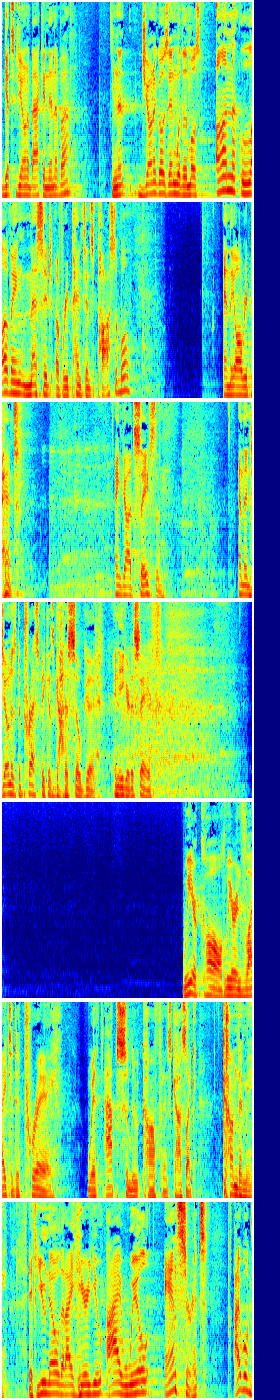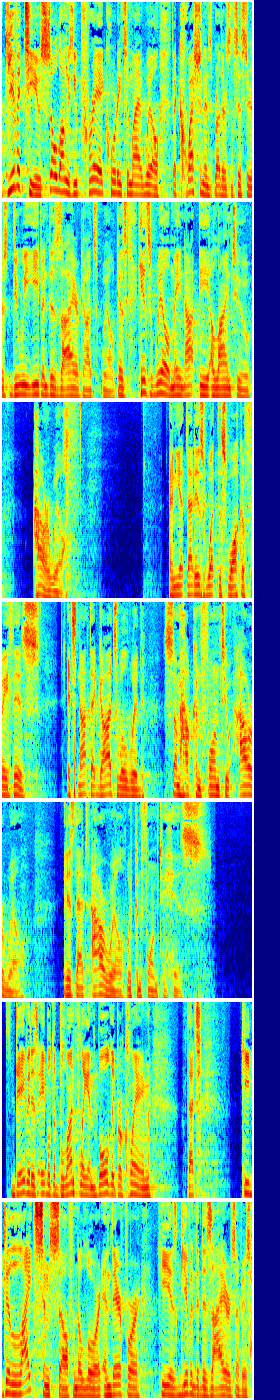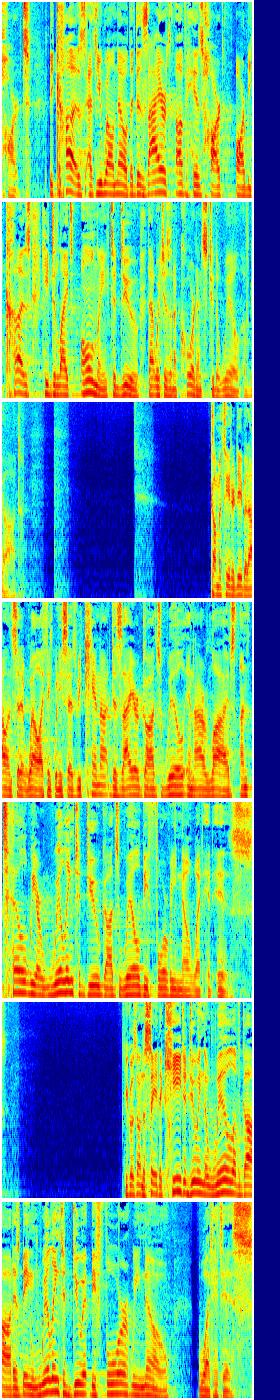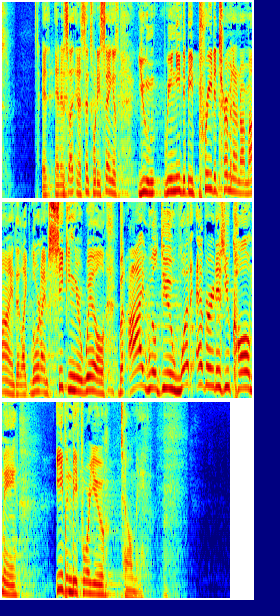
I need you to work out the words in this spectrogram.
gets Jonah back in Nineveh. And then Jonah goes in with the most unloving message of repentance possible, and they all repent. and God saves them. And then Jonah's depressed because God is so good and eager to save. we are called, we are invited to pray with absolute confidence. God's like, come to me. If you know that I hear you, I will answer it. I will give it to you so long as you pray according to my will. The question is, brothers and sisters, do we even desire God's will? Because his will may not be aligned to our will. And yet, that is what this walk of faith is. It's not that God's will would somehow conform to our will, it is that our will would conform to his. David is able to bluntly and boldly proclaim that he delights himself in the Lord, and therefore he is given the desires of his heart. Because, as you well know, the desires of his heart are because he delights only to do that which is in accordance to the will of God. Commentator David Allen said it well, I think, when he says, We cannot desire God's will in our lives until we are willing to do God's will before we know what it is. He goes on to say, The key to doing the will of God is being willing to do it before we know what it is. And, in a sense, what he's saying is, you, we need to be predetermined in our mind that, like, Lord, I'm seeking your will, but I will do whatever it is you call me, even before you tell me.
